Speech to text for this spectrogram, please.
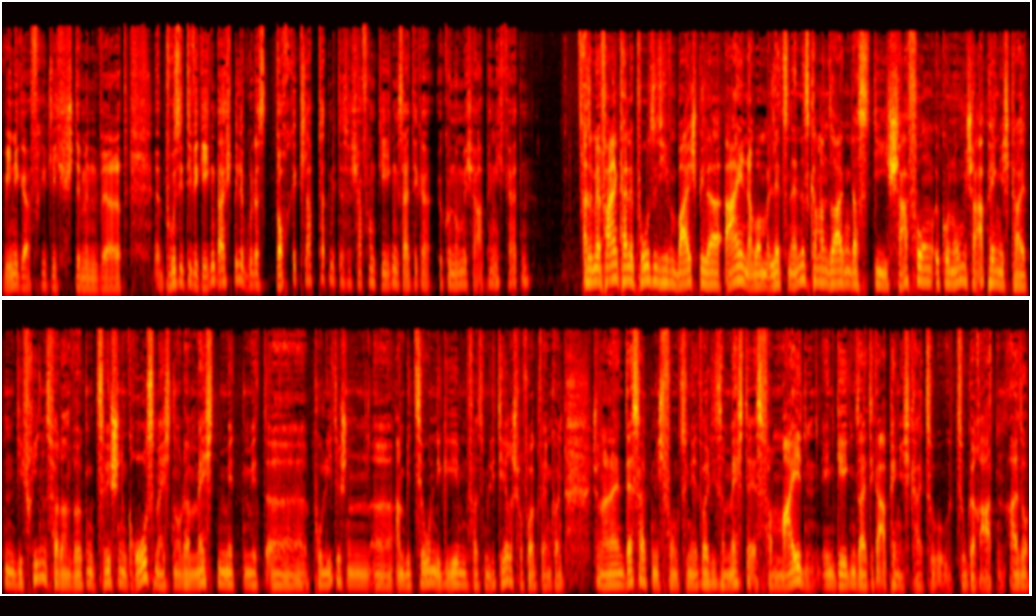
weniger friedlich stimmen wird. Äh, positive Gegenbeispiele, wo das doch geklappt hat mit dieser Schaffung gegenseitiger ökonomischer Abhängigkeiten? Also mir fallen keine positiven Beispiele ein, aber letzten Endes kann man sagen, dass die Schaffung ökonomischer Abhängigkeiten, die friedensfördernd wirken zwischen Großmächten oder Mächten mit, mit äh, politischen äh, Ambitionen, die gegebenenfalls militärisch verfolgt werden können, schon allein deshalb nicht funktioniert, weil diese Mächte es vermeiden, in gegenseitige Abhängigkeit zu, zu geraten. Also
